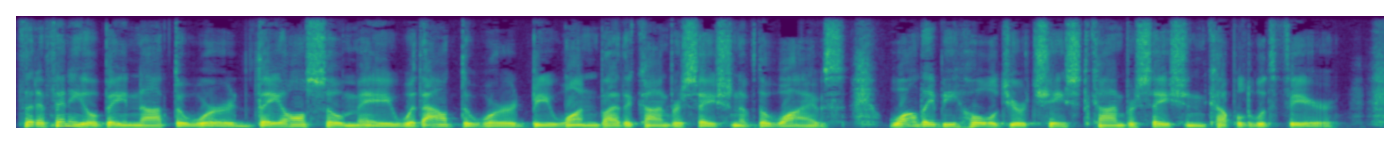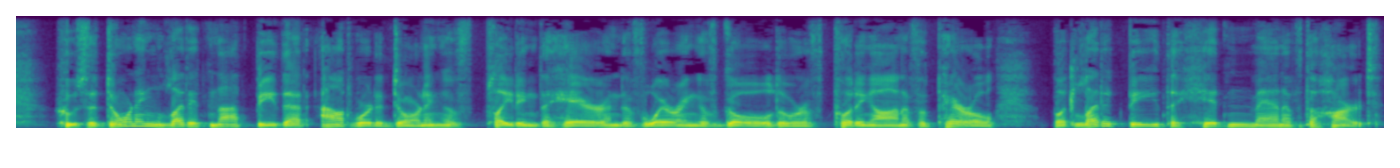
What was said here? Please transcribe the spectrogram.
that if any obey not the word, they also may, without the word, be won by the conversation of the wives, while they behold your chaste conversation coupled with fear. Whose adorning let it not be that outward adorning of plaiting the hair, and of wearing of gold, or of putting on of apparel, but let it be the hidden man of the heart,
